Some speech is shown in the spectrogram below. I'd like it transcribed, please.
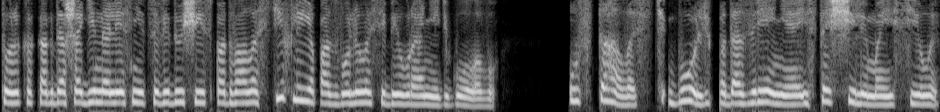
Только когда шаги на лестнице, ведущей из подвала, стихли, я позволила себе уронить голову. Усталость, боль, подозрения истощили мои силы.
